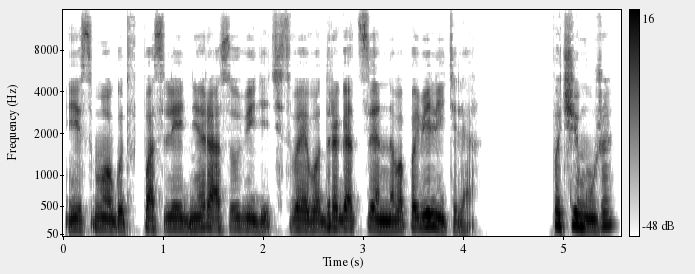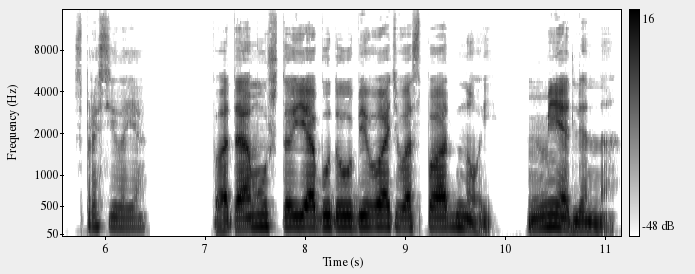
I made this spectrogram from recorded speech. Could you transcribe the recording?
и смогут в последний раз увидеть своего драгоценного повелителя. «Почему же?» — спросила я. «Потому что я буду убивать вас по одной. Медленно.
